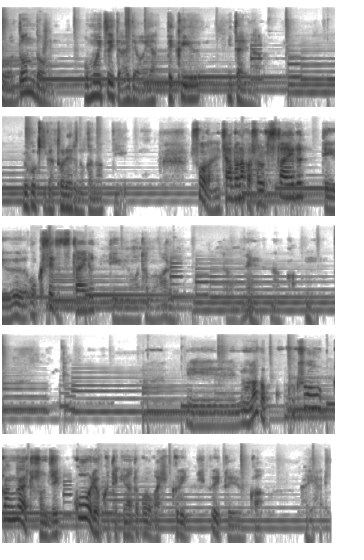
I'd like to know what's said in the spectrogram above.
こうどんどん思いついたアイデアはやってくみたいな動きが取れるのかなっていう。そうだね。ちゃんとなんかそれを伝えるっていう、臆せず伝えるもなんかそう考えるとその実行力的なところが低い低いというか、はいはい。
